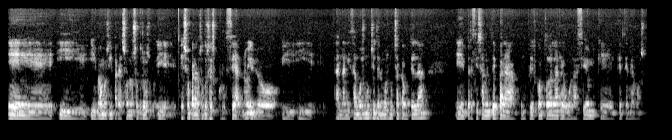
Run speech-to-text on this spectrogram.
eh, y, vamos, y para eso nosotros, eh, eso para nosotros es crucial, ¿no? Y, lo, y, analizamos mucho y tenemos mucha cautela eh, precisamente para cumplir con toda la regulación que, tenemos.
